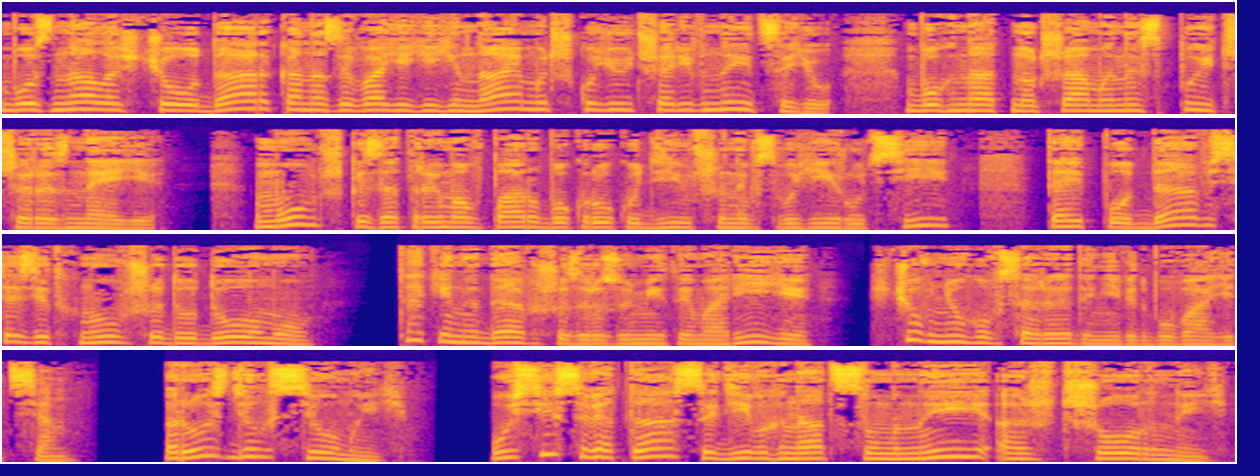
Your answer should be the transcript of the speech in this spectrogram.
бо знала, що Одарка називає її наймичкою й чарівницею, бо гнат ночами не спить через неї. Мовчки затримав парубок руку дівчини в своїй руці та й подався, зітхнувши додому, так і не давши зрозуміти Марії, що в нього всередині відбувається. Розділ сьомий. Усі свята сидів Гнат сумний, аж чорний.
